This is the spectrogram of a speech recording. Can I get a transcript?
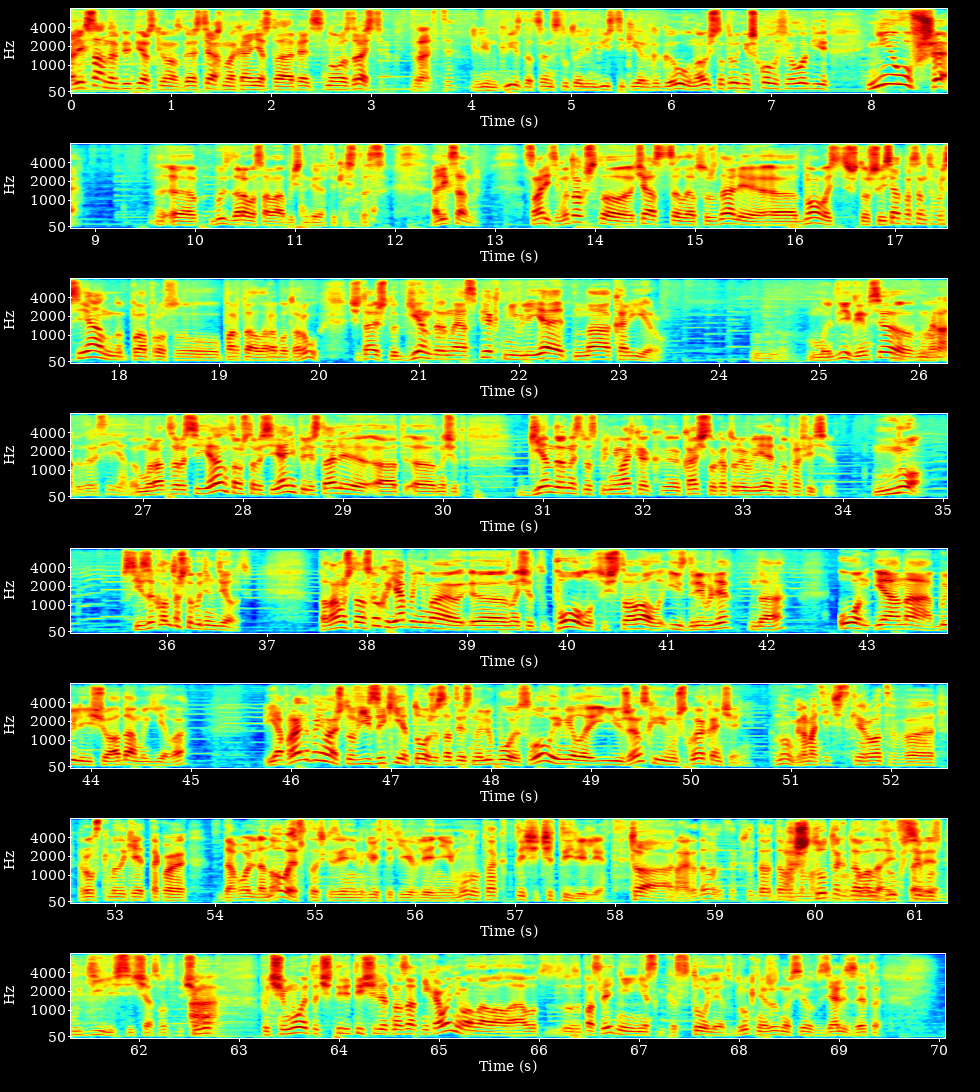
Александр Пиперский у нас в гостях. Наконец-то опять снова здрасте. Здрасте. Лингвист, доцент Института лингвистики РГГУ, научный сотрудник школы филологии НИУФШЕ. Э, будь здорова, сова, обычно говорят в таких ситуациях. Александр, смотрите, мы только что час целый обсуждали э, новость, что 60% россиян по опросу портала Работа.ру считают, что гендерный аспект не влияет на карьеру. Ну, Мы двигаемся. ну, мы рады за россиян. Мы рады за россиян, потому что россияне перестали от, э, значит, гендерность воспринимать как э, качество, которое влияет на профессию. Но с языком-то что будем делать? Потому что, насколько я понимаю, э, значит, пол существовал издревле, да. Он и она были еще Адам и Ева. Я правильно понимаю, что в языке тоже, соответственно, любое слово имело и женское, и мужское окончание? Ну, грамматический род в русском языке это такое довольно новое с точки зрения лингвистики явление. Ему, ну так, тысячи четыре лет. Так. Да, это довольно, так что а довольно что м- тогда вот вдруг история. все возбудились сейчас? Вот почему, А, Почему это 4000 лет назад никого не волновало, а вот за последние несколько сто лет вдруг неожиданно все взялись за это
